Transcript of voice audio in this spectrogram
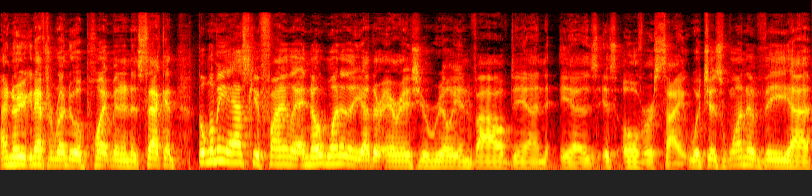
I know you're going to have to run to appointment in a second, but let me ask you finally. I know one of the other areas you're really involved in is is oversight, which is one of the uh,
